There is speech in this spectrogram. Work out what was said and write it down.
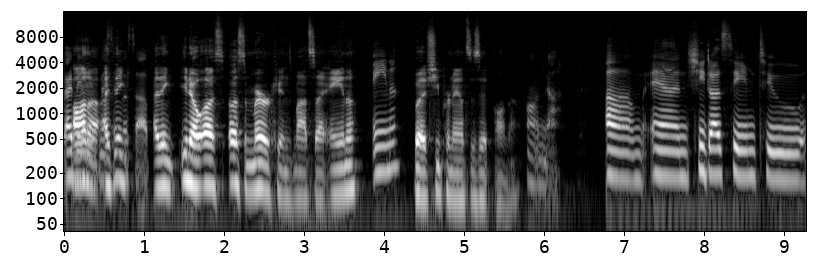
I may Anna, I think, this up. I think, you know, us us Americans might say Anna. Anna. But she pronounces it Anna. Anna. Um, and she does seem to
